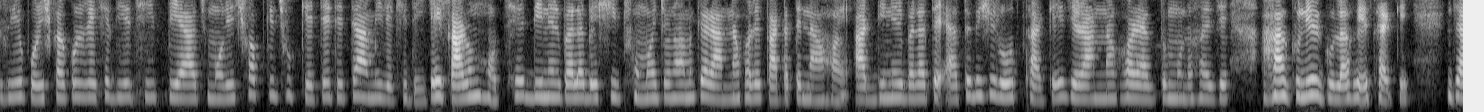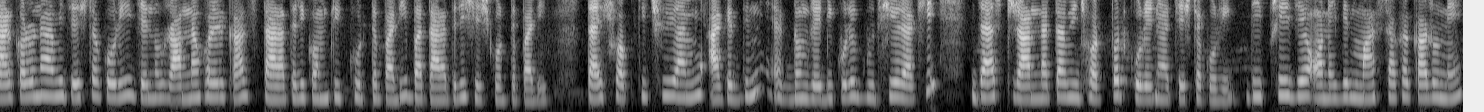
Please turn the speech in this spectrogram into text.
ধুয়ে পরিষ্কার করে রেখে দিয়েছি, পেঁয়াজ, মরিচ সব কিছু কেটে টেটে আমি রেখে দিই। এর কারণ হচ্ছে দিনের বেলা বেশি সময় জন্য আমাকে রান্নাঘরে কাটাতে না হয়। আর দিনের বেলাতে এত বেশি রোদ থাকে যে রান্নাঘর একদম মনে হয় যে আগুনের গোলা হয়ে থাকে। যার কারণে আমি চেষ্টা করি যেন রান্নাঘরের কাজ তাড়াতাড়ি কমপ্লিট করতে পারি বা তাড়াতাড়ি শেষ করতে পারি। তাই সব কিছুই আমি আগের দিন একদম রেডি করে গুছিয়ে রাখি। জাস্ট রান্নাটা আমি ঝটপট করে নেওয়ার চেষ্টা করি। ডিপ ফ্রিজে অনেকদিন মাছ রাখার কারণে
